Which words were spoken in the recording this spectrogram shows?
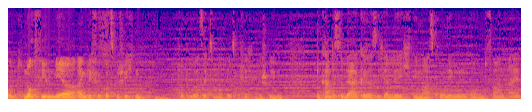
und noch viel mehr eigentlich für Kurzgeschichten. Ich glaube, über 600 Kurzgeschichten geschrieben. Bekannteste Werke sicherlich die Mars-Chroniken und Fahrenheit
